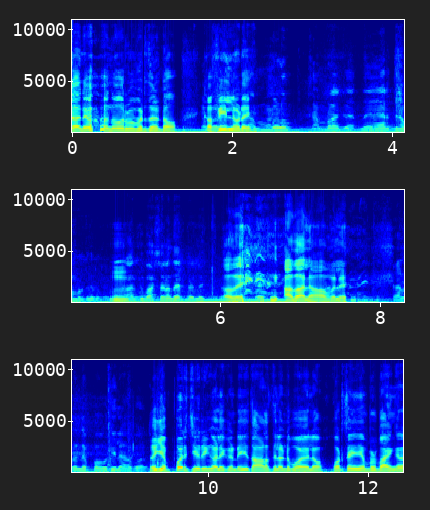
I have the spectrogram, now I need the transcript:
ഞാൻ ഒന്ന് ഓർമ്മപ്പെടുത്താം കേട്ടോ കഫീലിനോടെ. നേരത്തെ നമ്മൾ തരും. ഉം. നമുക്ക് ഭക്ഷണം തരണ്ടല്ലേ? അതെ. അതാ ലാഭല്ലേ എപ്പൊ ഒരു ചെറിയ കളിക്കുണ്ട് ഈ താളത്തിലോട്ട് പോയാലോ? കുറച്ച് കഴിഞ്ഞപ്പോൾ ഭയങ്കര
